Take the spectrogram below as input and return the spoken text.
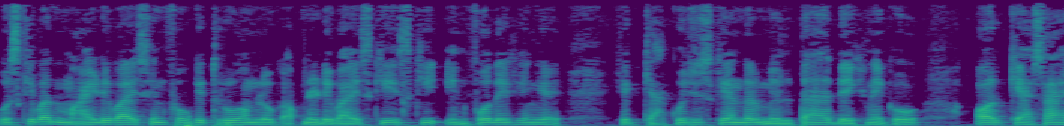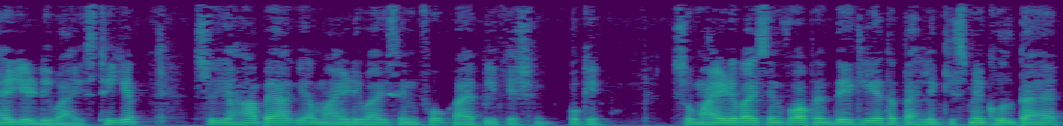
उसके बाद माई डिवाइस इन्फो के थ्रू हम लोग अपने डिवाइस की इसकी इन्फो देखेंगे कि क्या कुछ इसके अंदर मिलता है देखने को और कैसा है ये डिवाइस ठीक है? सो यहाँ पे आ गया माई डिवाइस इन्फो का application okay so my device info आपने देख लिया तो पहले किसमें खुलता है?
